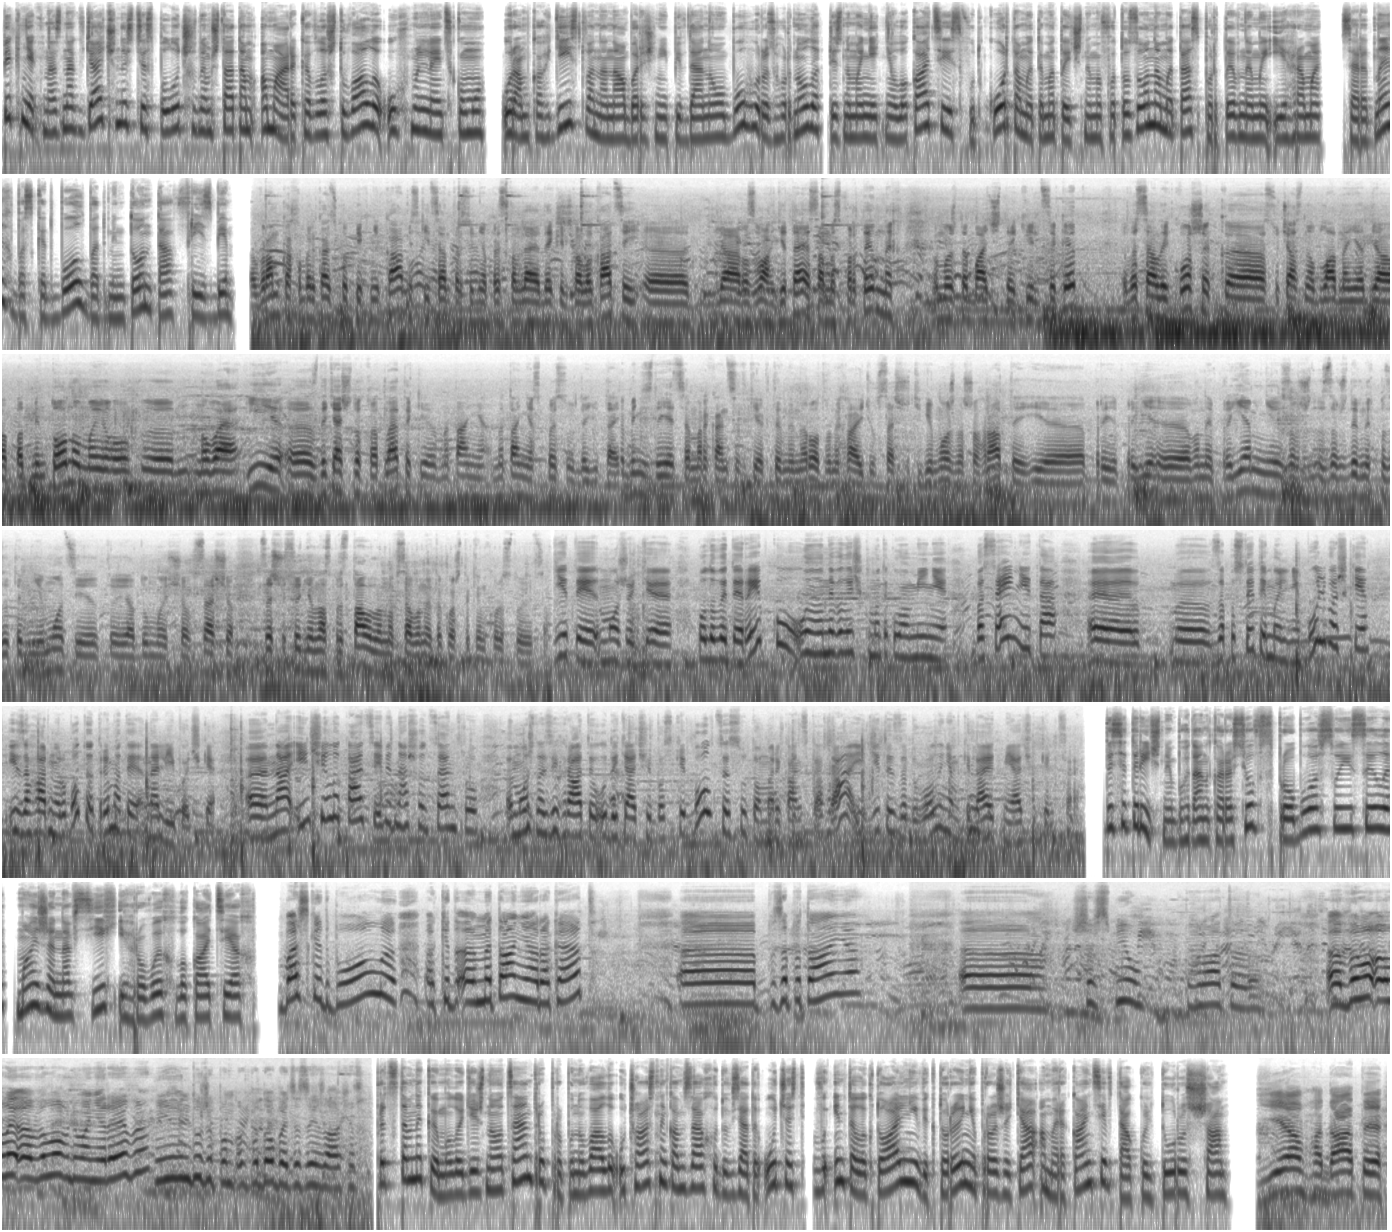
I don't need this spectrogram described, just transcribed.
Пікнік на знак вдячності Сполученим Штатам Америки влаштували у Хмельницькому. У рамках дійства на набережній Південного Бугу розгорнули різноманітні локації з фудкортами, тематичними фотозонами та спортивними іграми. Серед них баскетбол, бадмінтон та фрізбі. В рамках американського пікніка міський центр сьогодні представляє декілька локацій е, для розваг дітей, саме спортивних. Ви можете бачити кільце-кит, веселий кошик, е, сучасне обладнання для бадмінтону. Ми його е, нове, і е, з дитячої атлетики метання, метання спису для дітей. Мені здається, американці такий активний народ. Вони грають у все, що тільки можна, що грати. І при, е, вони приємні, завжди, завжди в них позитивні емоції. То я думаю, що все, що все, що сьогодні в нас представлено, все вони також таким користуються. Діти можуть половити рибку у невеличкому такому міні-басейні та запустити мильні бульбашки і за гарну роботу отримати наліпочки. Е, На іншій локації від нашого центру е, можна зіграти у дитячий баскетбол. Це суто американська гра, і діти з задоволенням кидають м'яч у кільце. Десятирічний Богдан Карасьов спробував свої сили майже на всіх ігрових локаціях. Баскетбол, е, е, метання ракет, е, запитання, е, ще вспів грати. Е, е, Виловлювання риби. Мені він дуже подобається цей захід. Представники молодіжного центру пропонували учасникам заходу взяти участь в інтелектуальній вікторині про життя американців та культуру США. Є вгадати е,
